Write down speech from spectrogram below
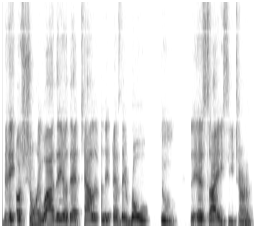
They are showing why they are that talented as they roll through the SIAC tournament.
